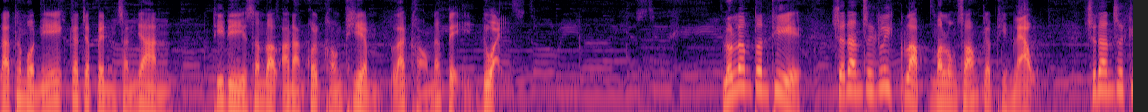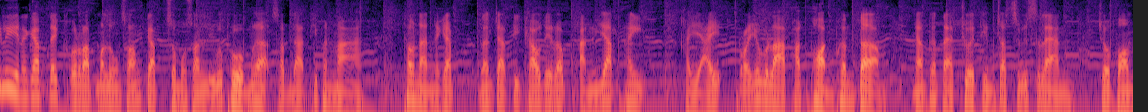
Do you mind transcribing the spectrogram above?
และทั้งหมดนี้ก็จะเป็นสัญญาณที่ดีสำหรับอนาคตของเทียมและของนักเตะอีกด้วย เราเริ่มต้นที่ชดันซิกลี่กลับมาลงซ้อมกับทีมแล้วชดันซิกลี่นะครับได้กลับมาลงซ้อมกับสโมสรลิเวอร์พูลเมื่อสัปดาห์ที่ผ่านมา เท่านั้นนะครับหลังจากที่เขาได้รับอนุญาตให้ขยายระยะเวลาพักผ่อนเพิ่มเติมนับตั้งแต่ช่วยทีมชาติสวิตเซอร์แลนด์โชว์ฟอร์ม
